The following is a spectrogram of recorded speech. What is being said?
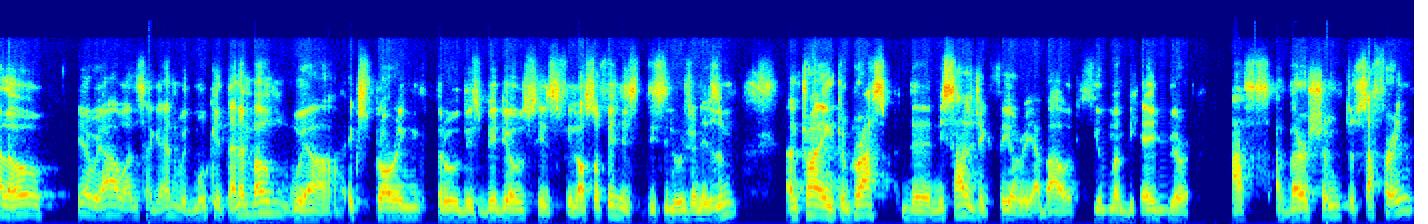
Hello, here we are once again with Mookie Tenembaum. We are exploring through these videos his philosophy, his disillusionism, and trying to grasp the misalgic theory about human behavior as aversion to suffering.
